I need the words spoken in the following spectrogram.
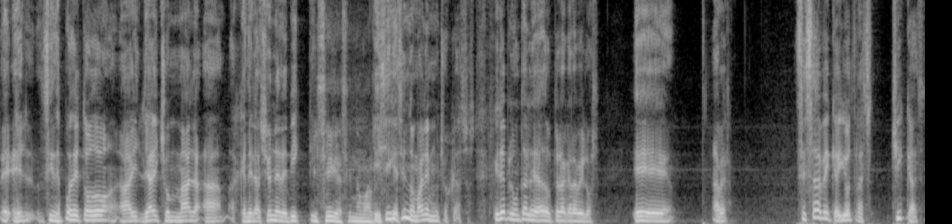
el- si después de todo hay- le ha hecho mal a, a generaciones de Y víctimas sigue haciendo mal. y sigue haciendo mal en muchos casos. Quería preguntarle a la doctora Carabelos, eh, a ver, se sabe que hay otras chicas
